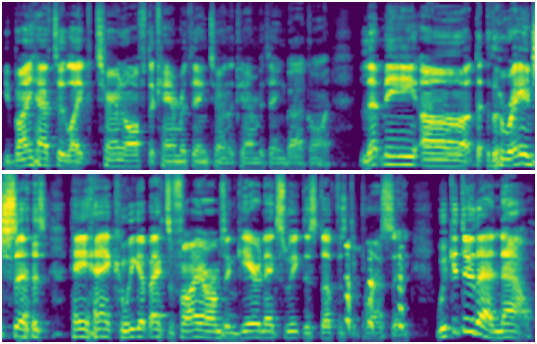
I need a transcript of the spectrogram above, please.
you might have to like turn off the camera thing, turn the camera thing back on. Let me. Uh, the, the range says, "Hey Hank, can we get back to firearms and gear next week? This stuff is depressing. we could do that now.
